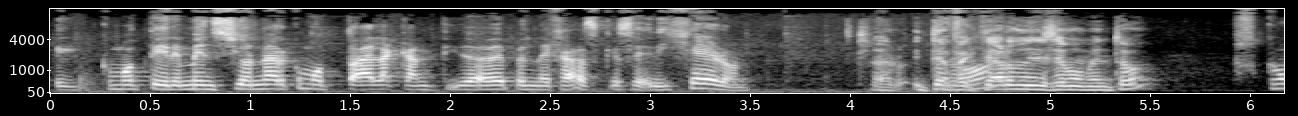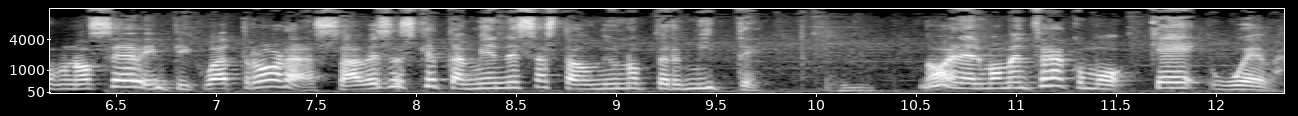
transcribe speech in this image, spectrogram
eh, ¿cómo te diré? Mencionar como toda la cantidad de pendejadas que se dijeron claro. ¿Y te ¿no? afectaron en ese momento? pues, como no sé, 24 horas. A veces que también es hasta donde uno permite. No, en el momento era como, qué hueva.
